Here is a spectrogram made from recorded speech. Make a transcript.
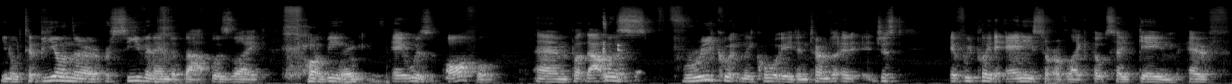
you know to be on the receiving end of that was like you know, being it was awful. Um, but that was frequently quoted in terms of it, it just if we played any sort of like outside game, if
